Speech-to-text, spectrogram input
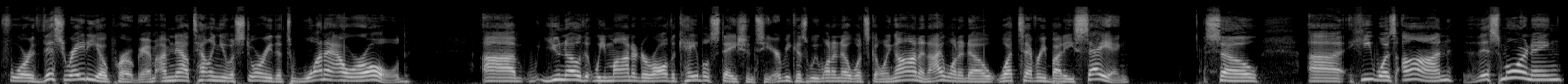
for this radio program, I'm now telling you a story that's one hour old. Um, you know that we monitor all the cable stations here because we want to know what's going on, and I want to know what's everybody saying. So uh, he was on this morning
